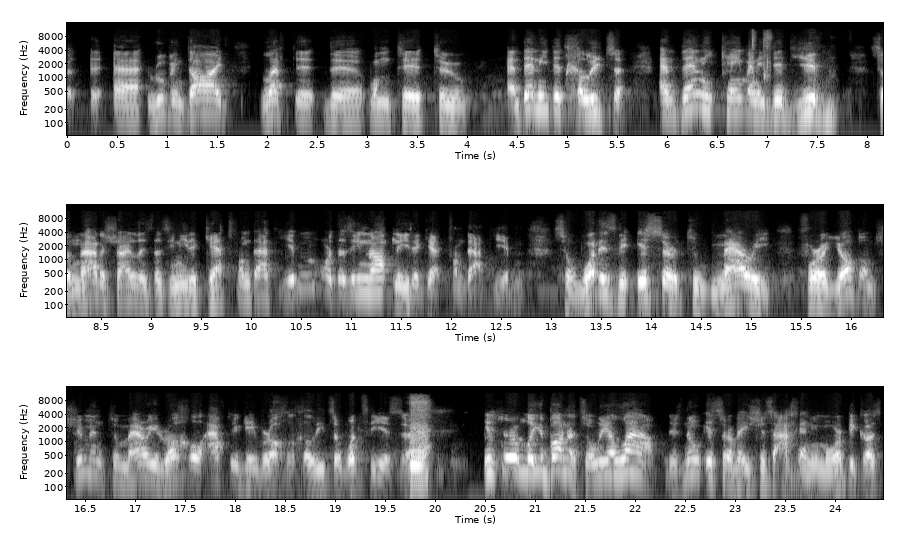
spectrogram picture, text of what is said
uh, uh, Reuben died, left the, the woman to, to, and then he did chalitza, and then he came and he did yibn. So now the shaila is, does he need a get from that yibum or does he not need a get from that yibum? So what is the isser to marry for a yovam Shimon to marry Rachel after he gave Rachel chalitza? What's the isser? Isser of it's only allowed. There's no Isser of Eishis Ach anymore because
